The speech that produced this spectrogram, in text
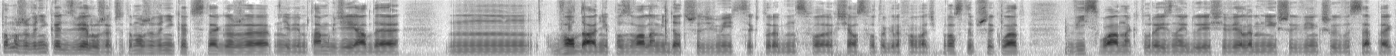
to może wynikać z wielu rzeczy. To może wynikać z tego, że nie wiem, tam gdzie jadę, mm, woda nie pozwala mi dotrzeć w miejsce, które bym chciał sfotografować. Prosty przykład: Wisła, na której znajduje się wiele mniejszych, większych wysepek,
